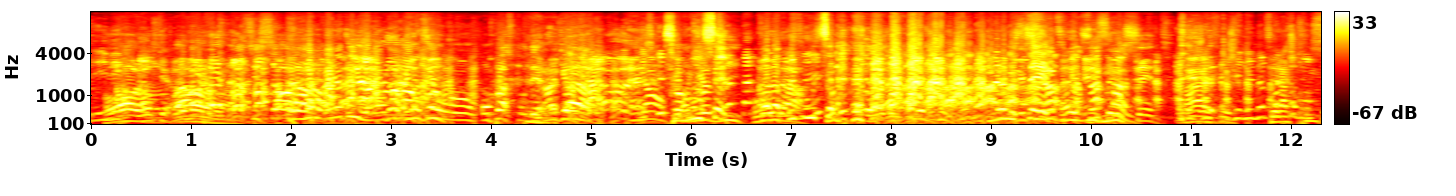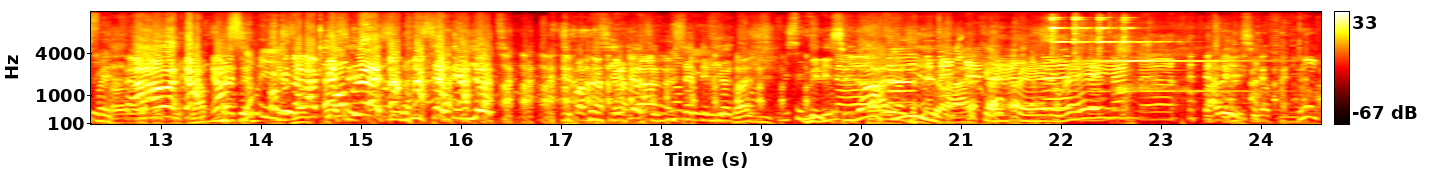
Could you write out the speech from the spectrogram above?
Mais il Oh est- là, ok. ah, Ah, c'est ça rien dit, rien dit. on, on passe pour des ringards. C'est Moussette. On va l'appeler Moussette. Laissez-la. Moussette. Je- n'ai même C'est pas la commencé. Ah La moussette. mais- En plus, elle a Eh, mis en c'est bleu eh, c'est Moussette Elliott. C'est pas Elliott, c'est Moussette mais- Elliott. Vas-y. Mais c'est Mais nul. Allez, Laissez-la finir. Donc,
